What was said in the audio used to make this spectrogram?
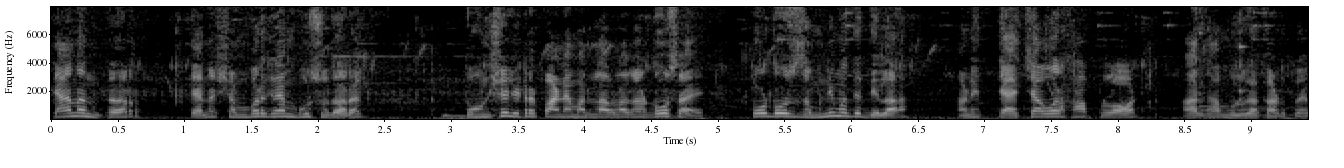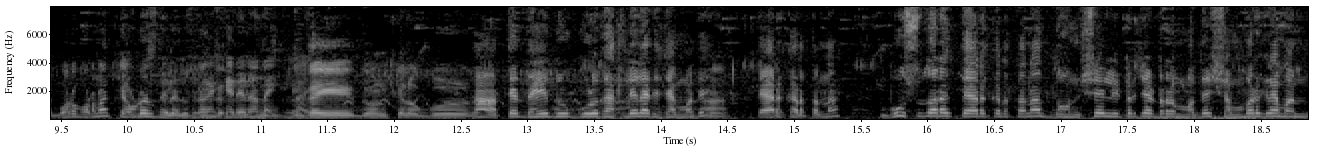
त्यानंतर त्यानं शंभर ग्रॅम भूसुधारक दोनशे लिटर पाण्यामधला आपला जो डोस आहे तो डोस जमिनीमध्ये दिला आणि त्याच्यावर हा प्लॉट आज हा मुलगा काढतोय. बरोबर ना? तेवढंच दिलं दुसरं काही केलेलं नाही. दही दोन किलो गुळ. हा ते दही दूध गुळ घातलेला आहे त्याच्यामध्ये. तयार करताना भूसुधारक तयार करताना दोनशे लिटरच्या ड्रममध्ये शंभर ग्रॅम अन्न-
